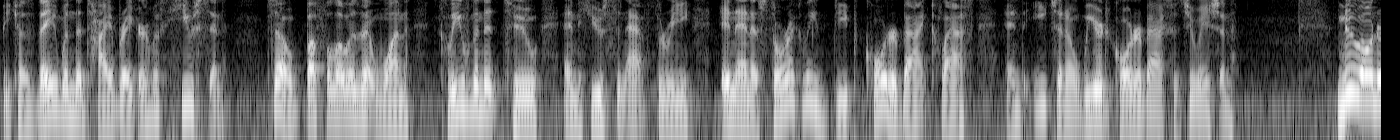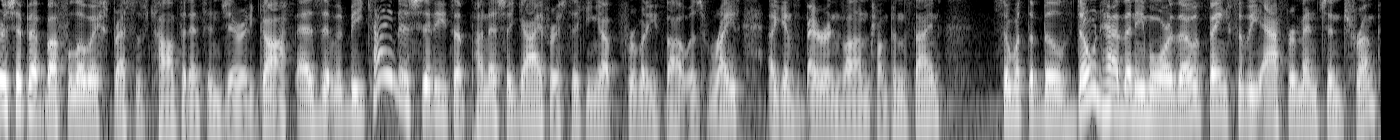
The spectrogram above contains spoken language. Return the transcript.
because they win the tiebreaker with Houston. So, Buffalo is at one, Cleveland at 2, and Houston at 3 in an historically deep quarterback class, and each in a weird quarterback situation. New ownership at Buffalo expresses confidence in Jared Goff, as it would be kinda shitty to punish a guy for sticking up for what he thought was right against Baron von Trumpenstein. So, what the Bills don't have anymore, though, thanks to the aforementioned Trump,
